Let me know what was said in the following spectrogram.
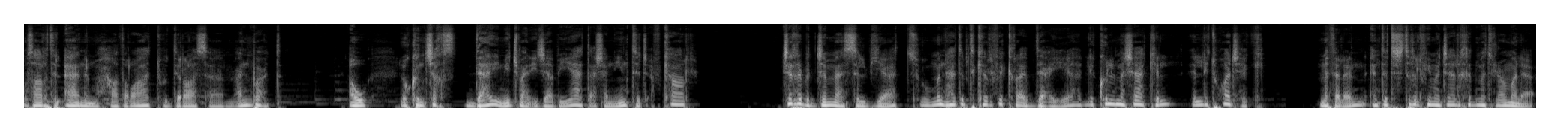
وصارت الآن المحاضرات والدراسة عن بعد. أو لو كنت شخص دايم يجمع الإيجابيات عشان ينتج أفكار. جرب تجمع السلبيات ومنها تبتكر فكرة إبداعية لكل مشاكل اللي تواجهك. مثلا أنت تشتغل في مجال خدمة العملاء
